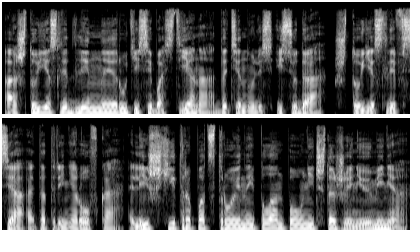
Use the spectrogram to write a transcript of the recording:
А что если длинные руки Себастьяна дотянулись и сюда? Что если вся эта тренировка – лишь хитро подстроенный план по уничтожению меня?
